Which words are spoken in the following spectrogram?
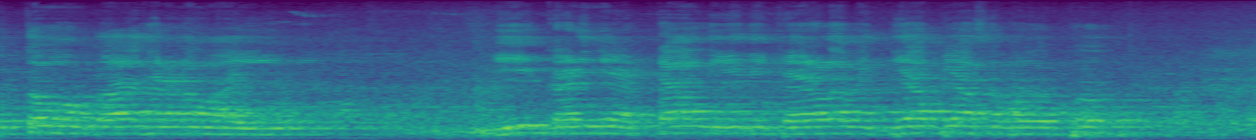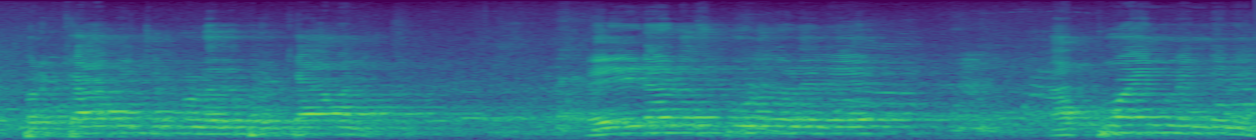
ഉത്തമ ഉദാഹരണമായി ഈ കഴിഞ്ഞ എട്ടാം തീയതി കേരള വിദ്യാഭ്യാസ വകുപ്പ് പ്രഖ്യാപിച്ചിട്ടുള്ളൊരു പ്രഖ്യാപനം. എയ്ഡഡ് സ്കൂളുകളിലെ അപ്പോയിൻമെന്റിന്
